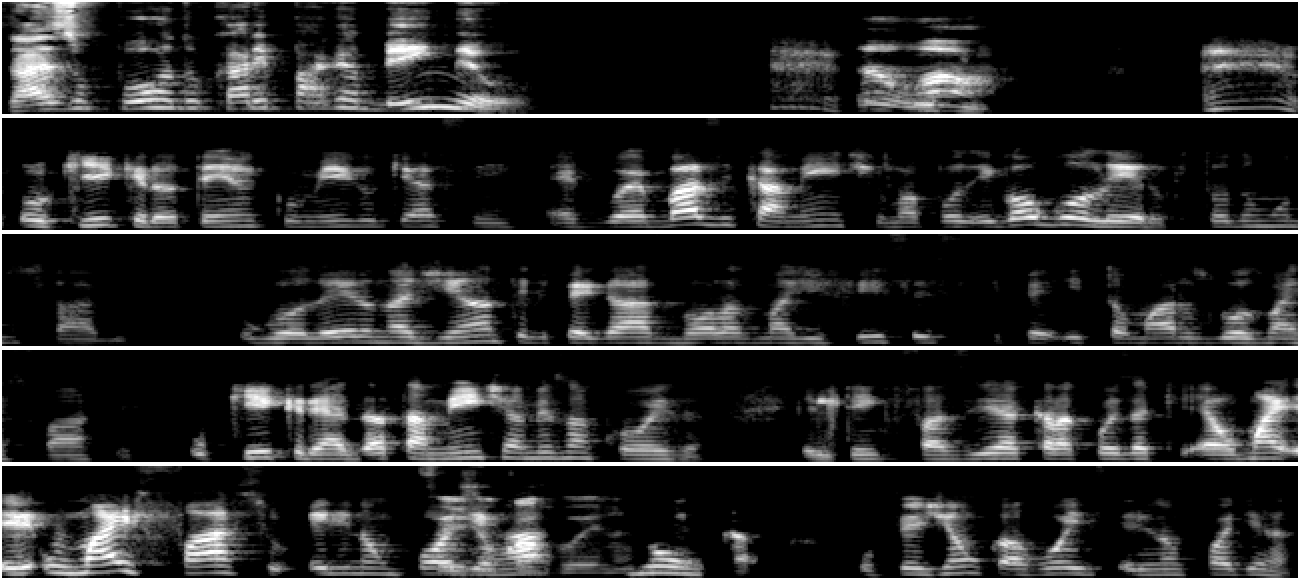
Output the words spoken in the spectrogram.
Traz o porra do cara e paga bem, meu. Não, ó. O kicker eu tenho comigo que é assim. É, é basicamente uma igual o goleiro, que todo mundo sabe. O goleiro não adianta ele pegar as bolas mais difíceis e, e tomar os gols mais fáceis. O kicker é exatamente a mesma coisa. Ele tem que fazer aquela coisa que é o mais, ele- o mais fácil, ele não pode Feijão errar arroz, né? nunca. O feijão com arroz, ele não pode errar.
